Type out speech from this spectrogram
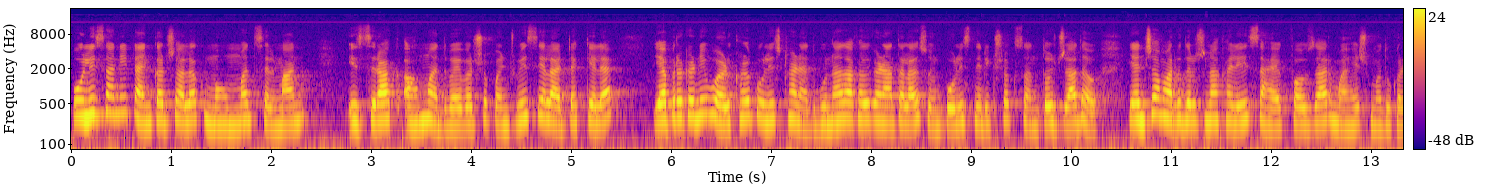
पोलिसांनी टँकर चालक मोहम्मद सलमान इसराक अहमद वय वर्ष पंचवीस याला अटक केल्या. या प्रकरणी वडखळ पोलीस ठाण्यात गुन्हा दाखल करण्यात आला असून पोलीस निरीक्षक संतोष जाधव यांच्या मार्गदर्शनाखाली सहाय्यक फौजदार महेश मधुकर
